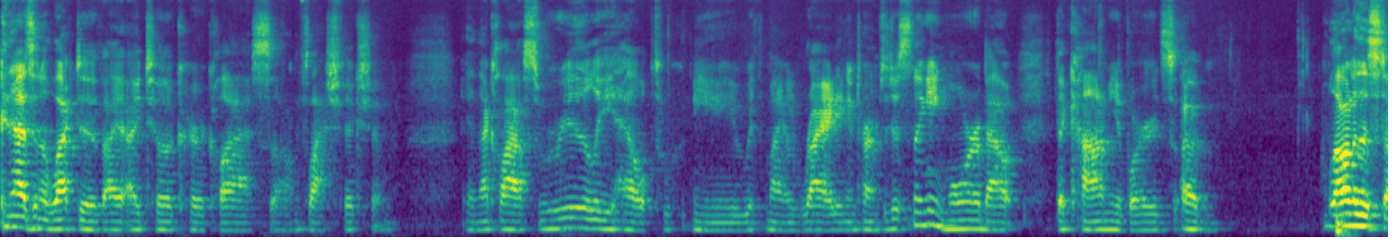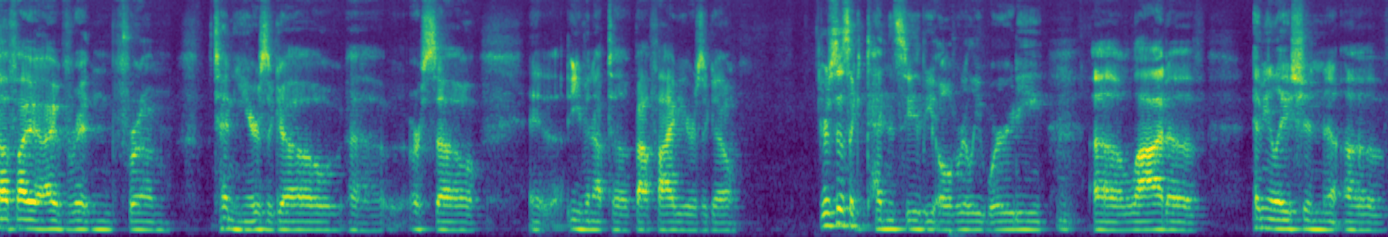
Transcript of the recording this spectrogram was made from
And as an elective, I, I took her class on flash fiction. And that class really helped me with my writing in terms of just thinking more about the economy of words. Um, a lot of the stuff I, I've written from 10 years ago uh, or so, uh, even up to about five years ago, there's this like tendency to be overly wordy, Mm. a lot of emulation of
